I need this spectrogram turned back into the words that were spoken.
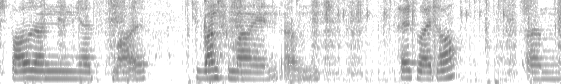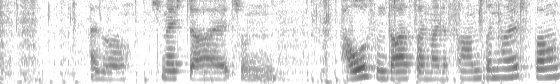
Ich baue dann jetzt mal die Wand für mein ähm, Feld weiter. Ähm, also ich möchte halt so ein Haus und da ist dann meine Farm drin halt bauen.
